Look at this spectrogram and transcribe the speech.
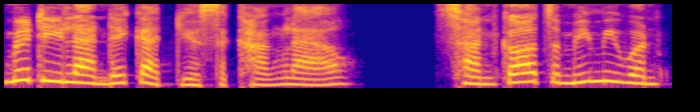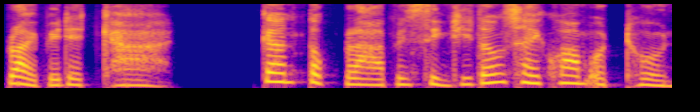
เมื่อดีแลนได้กัดเหยื่อสักครั้งแล้ว ฉันก็จะไม่มีวันปล่อยไปเด็ดขาด การตกปลาเป็นสิ่งที่ต้องใช้ความอดทน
